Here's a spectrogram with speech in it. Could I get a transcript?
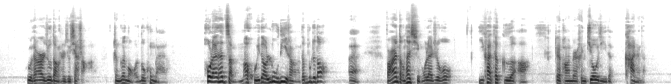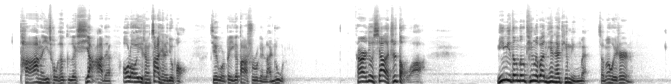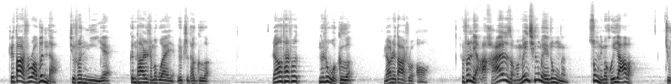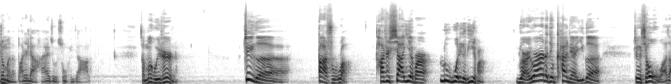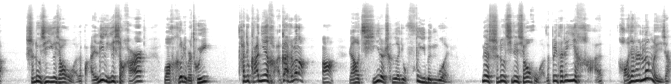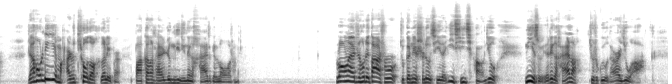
鬼友他二舅当时就吓傻了。整个脑子都空白了。后来他怎么回到陆地上了？他不知道。哎，反正等他醒过来之后，一看他哥啊，在旁边很焦急的看着他。他呢一瞅他哥，吓得嗷唠一声，站起来就跑，结果被一个大叔给拦住了。他二舅吓得直抖啊，迷迷瞪瞪听了半天才听明白怎么回事呢。这大叔啊问他，就说你跟他是什么关系？就指他哥。然后他说：“那是我哥。”然后这大叔哦，就说：“俩孩子怎么没轻没重的呢？送你们回家吧。”就这么的把这俩孩子就送回家了。怎么回事呢？这个大叔啊，他是下夜班路过这个地方，远远的就看见一个这个小伙子，十六七一个小伙子把另一个小孩往河里边推，他就赶紧喊：“干什么呢？啊！”然后骑着车就飞奔过去。那十六七的小伙子被他这一喊，好像是愣了一下，然后立马就跳到河里边，把刚才扔进去那个孩子给捞上来。捞上来之后，这大叔就跟这十六七的一起抢救溺水的这个孩子，就是鬼友的二舅啊。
